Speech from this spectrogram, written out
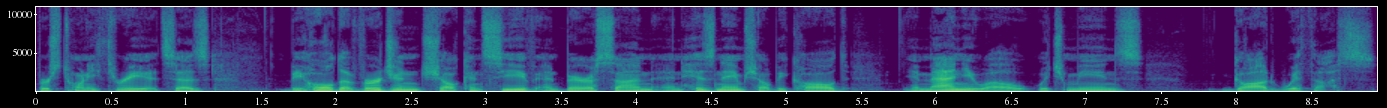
verse twenty three, it says. Behold, a virgin shall conceive and bear a son, and his name shall be called Emmanuel, which means God with us.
